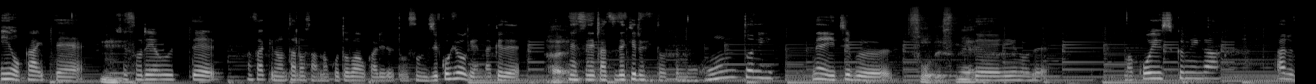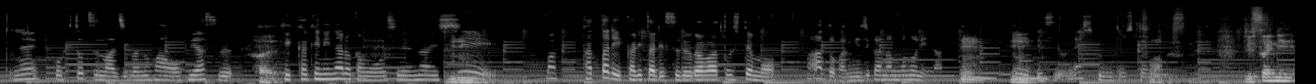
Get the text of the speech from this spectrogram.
絵を描いてうんでそれを売って、まあさっきの太郎さんの言葉を借りるとその自己表現だけで、はい、ね、生活できる人ってもう本当にね一部そうですってね。いうので、まあ、こういう仕組みがあるとねこう一つまあ自分のファンを増やすはいきっかけになるかもしれないし、まあ、買ったり借りたりする側としてもアートが身近なものになってうん。いいですよね、仕組みとしては。そうですね実際に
